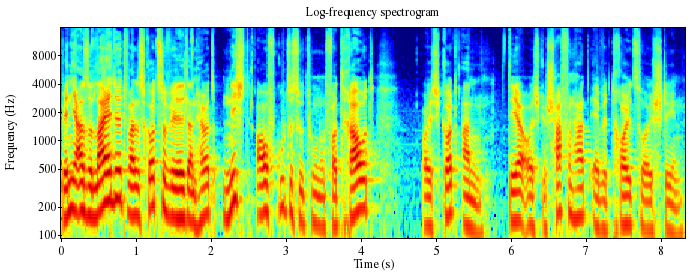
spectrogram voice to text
Wenn ihr also leidet, weil es Gott so will, dann hört nicht auf, Gutes zu tun und vertraut euch Gott an, der euch geschaffen hat. Er wird treu zu euch stehen.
